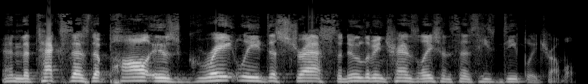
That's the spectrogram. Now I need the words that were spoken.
And the text says that Paul is greatly distressed. The New Living Translation says he's deeply troubled.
